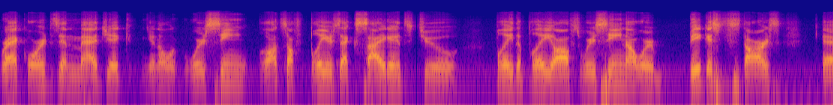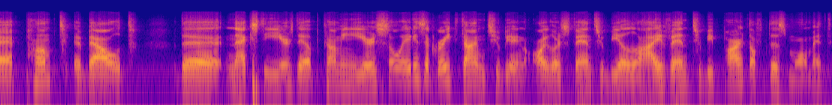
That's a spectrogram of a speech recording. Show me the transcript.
records and magic. You know, we're seeing lots of players excited to play the playoffs. We're seeing our biggest stars uh, pumped about the next years, the upcoming years. So it is a great time to be an Oilers fan, to be alive, and to be part of this moment.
